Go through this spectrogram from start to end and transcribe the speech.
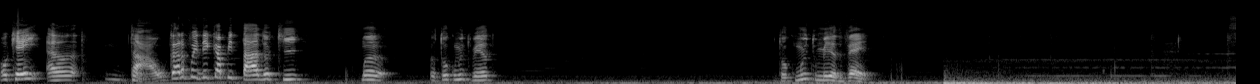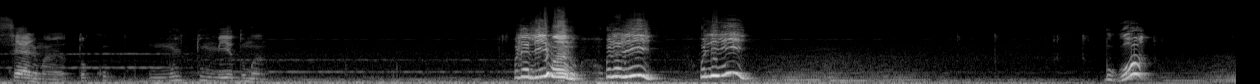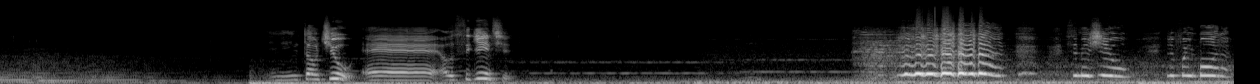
Ok, ah, tá, o cara foi decapitado aqui. Mano, eu tô com muito medo. Tô com muito medo, velho. Sério, mano, eu tô com muito medo, mano. Olha ali, mano! Olha ali! Olha ali! Bugou? Então, tio, é, é o seguinte. Se mexeu! Ele foi embora!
